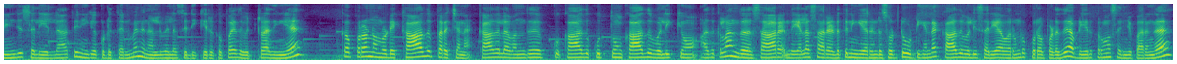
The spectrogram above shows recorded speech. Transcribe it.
நெஞ்சு சளி எல்லாத்தையும் நீக்கக்கூடிய தன்மை இந்த நல்வேலை செடிக்கு இருக்குப்பா. இதை விட்டுறாதீங்க. அதுக்கப்புறம் நம்மளுடைய காது பிரச்சனை. காதில் வந்து கு- காது குத்தும் காது வலிக்கும். அதுக்கெல்லாம் இந்த சாறை இந்த இலை சாறை எடுத்து நீங்கள் ரெண்டு சொட்டு விட்டிங்கன்னா காது வலி சரியாக வரும்னு கூறப்படுது. அப்படி இருக்கிறவங்க செஞ்சு பாருங்கள்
